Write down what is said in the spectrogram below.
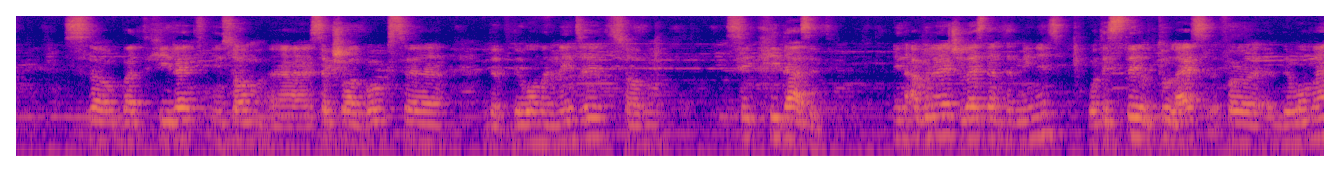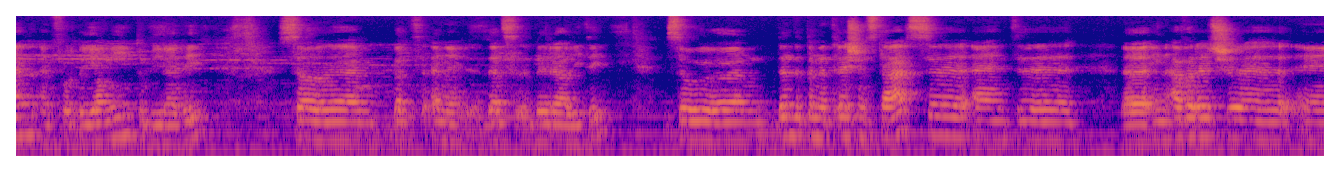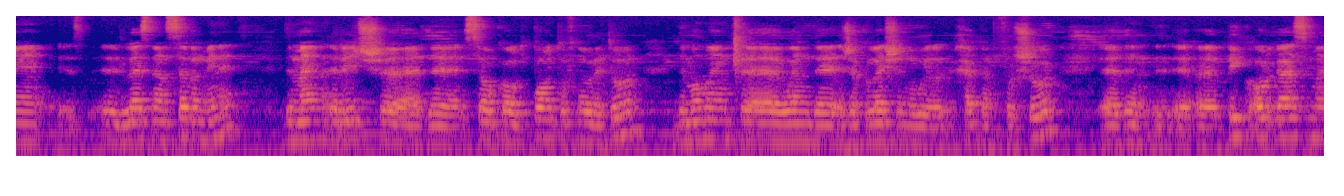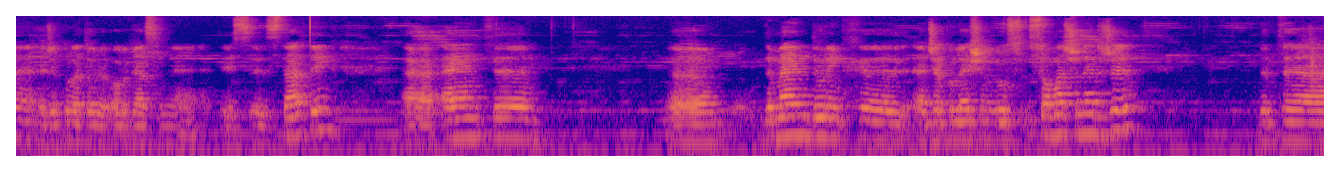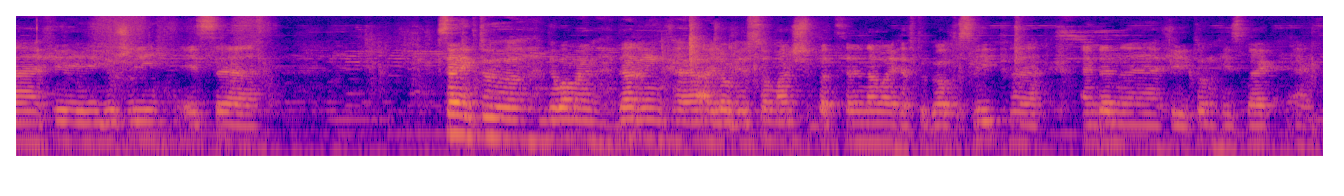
So, but he read in some sexual books that the woman needs it, so he does it. In average, less than 10 minutes, what is still too less for the woman and for the yoni to be ready. So, um, but any, that's the reality. So um, then the penetration starts, uh, and uh, uh, in average, uh, uh, less than seven minutes, the man reach uh, the so-called point of no return, the moment uh, when the ejaculation will happen for sure. Then peak orgasm, ejaculatory orgasm is uh, starting, uh, and uh, uh, the man during ejaculation lose so much energy that he usually is saying to the woman, darling, uh, I love you so much, but uh, now I have to go to sleep. Uh, and then he turns his back and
